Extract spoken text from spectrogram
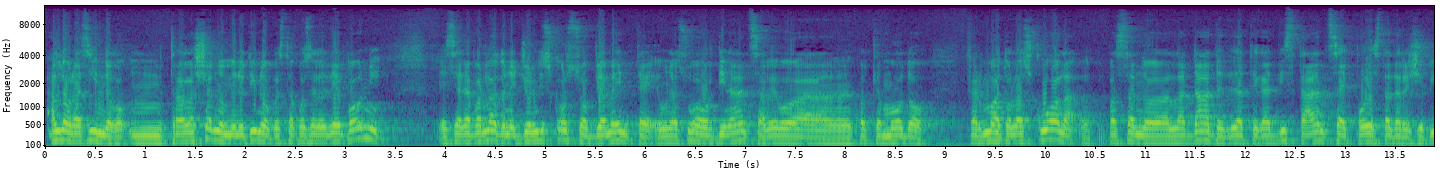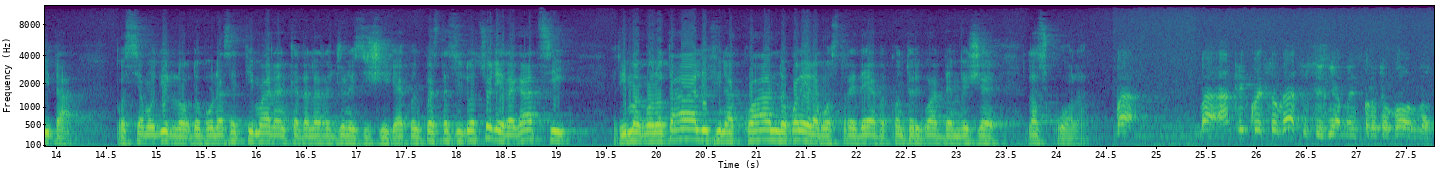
Allora Sindaco, mh, tralasciando un minutino questa cosa dei deponi, e se ne è parlato nei giorni scorsi, ovviamente una sua ordinanza aveva in qualche modo fermato la scuola passando alla data didattica a distanza e poi è stata recepita, possiamo dirlo, dopo una settimana anche dalla Regione Sicilia. Ecco, in questa situazione i ragazzi rimangono tali fino a quando? Qual è la vostra idea per quanto riguarda invece la scuola? Ma, ma anche in questo caso seguiamo il protocollo.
